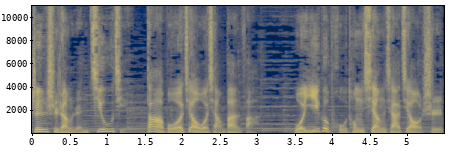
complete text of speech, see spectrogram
真是让人纠结。大伯叫我想办法，我一个普通乡下教师，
